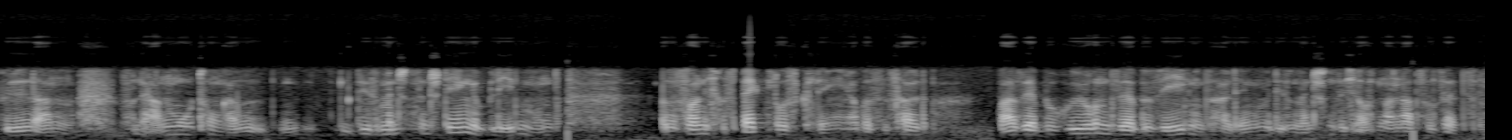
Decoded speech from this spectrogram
Bildern, von der Anmutung. Also diese Menschen sind stehen geblieben und also es soll nicht respektlos klingen, aber es ist halt, war sehr berührend, sehr bewegend, halt irgendwie mit diesen Menschen sich auseinanderzusetzen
